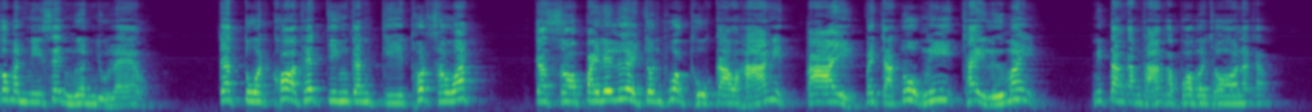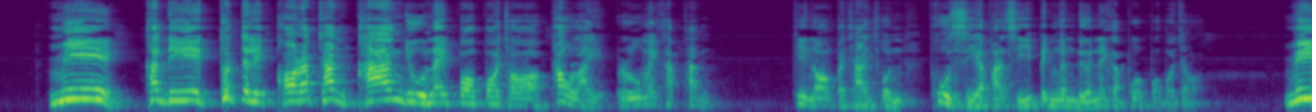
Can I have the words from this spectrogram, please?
ก็มันมีเส้นเงินอยู่แล้ว จะตรวจข้อเท็จจริงกันกี่ทศวรรษ จะสอบไปเรื่อยๆ จนพวกถูกกล่าวหานี่ตายไปจากโลกนี้ใช่หรือไม่ นี่ตั้งคำถามกับปปชนะครับ มีคดีทุจริตคอร์รัปชันค้างอยู่ในปปชเท่าไหร่รู้ไหมครับท่าน พี่น้องประชาชน ผู้เสียภาษีเป็นเงินเดือนให้กับพวกปปชมี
